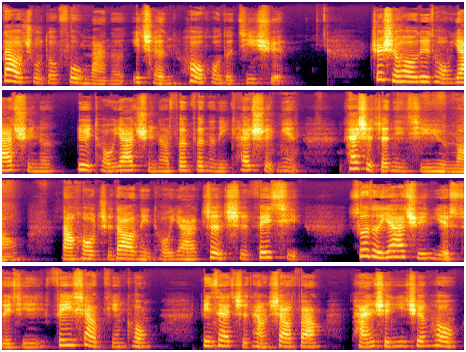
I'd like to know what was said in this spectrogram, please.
到处都覆满了一层厚厚的积雪。这时候，绿头鸭群呢，绿头鸭群呢，纷纷的离开水面，开始整理起羽毛，然后直到领头鸭振翅飞起，所有的鸭群也随即飞向天空，并在池塘上方盘旋一圈后，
